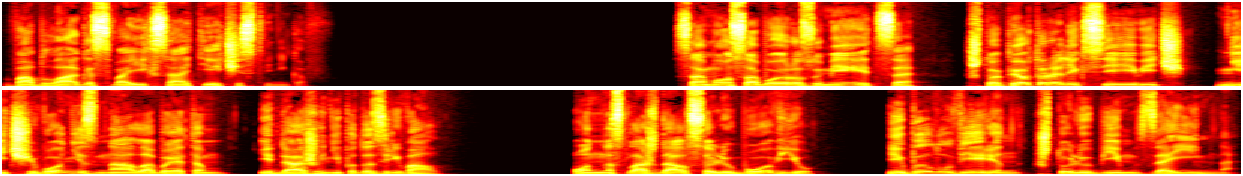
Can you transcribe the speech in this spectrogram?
во благо своих соотечественников. Само собой разумеется, что Петр Алексеевич ничего не знал об этом и даже не подозревал. Он наслаждался любовью и был уверен, что любим взаимно.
